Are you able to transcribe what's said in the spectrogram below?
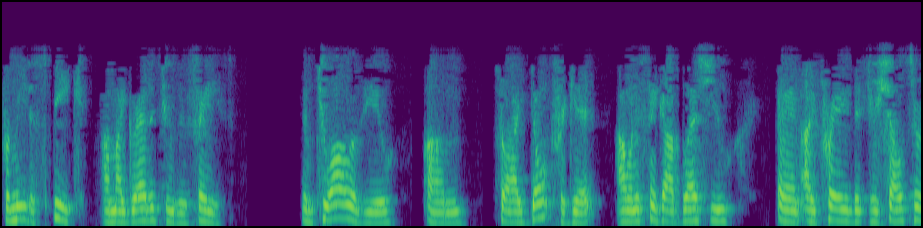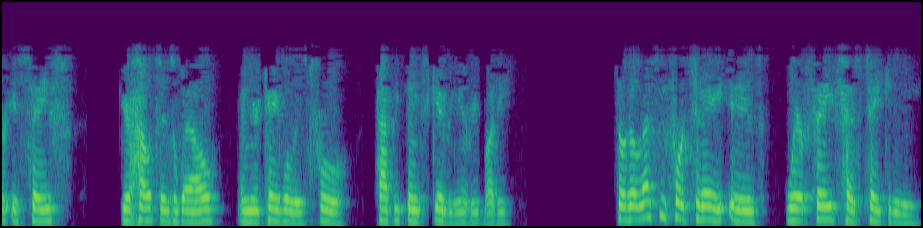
for me to speak on my gratitude and faith. And to all of you, um, so I don't forget, I want to say God bless you and I pray that your shelter is safe, your health is well, and your table is full. Happy Thanksgiving, everybody. So the lesson for today is where faith has taken me.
